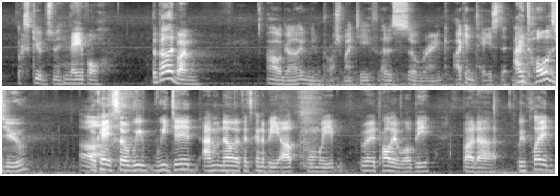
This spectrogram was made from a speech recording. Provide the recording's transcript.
Excuse me. Navel. The belly button. Oh god, I didn't even brush my teeth. That is so rank. I can taste it. I told you. Oh. Okay, so we we did. I don't know if it's gonna be up when we. It probably will be, but uh, we played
